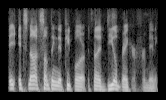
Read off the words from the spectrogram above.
it, it's not something that people are. It's not a deal breaker for many.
